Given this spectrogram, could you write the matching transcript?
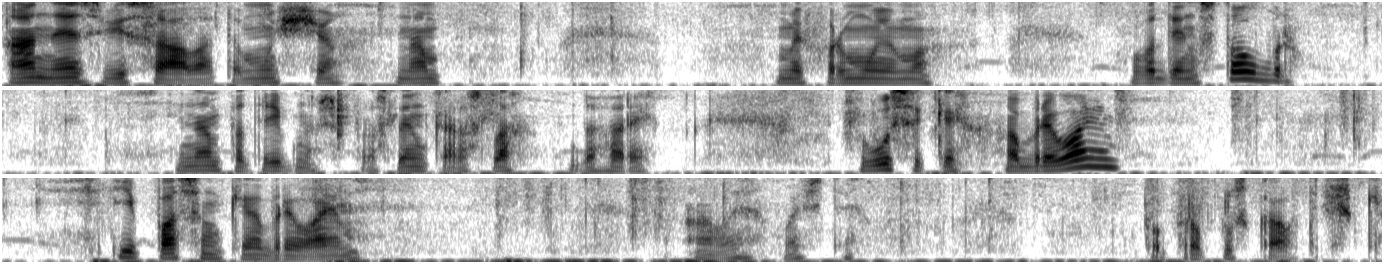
а не звісала, тому що нам ми формуємо в один стовбур і нам потрібно, щоб рослинка росла догори. Вусики обриваємо і пасинки обриваємо. Але, бачите, попропускав трішки.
